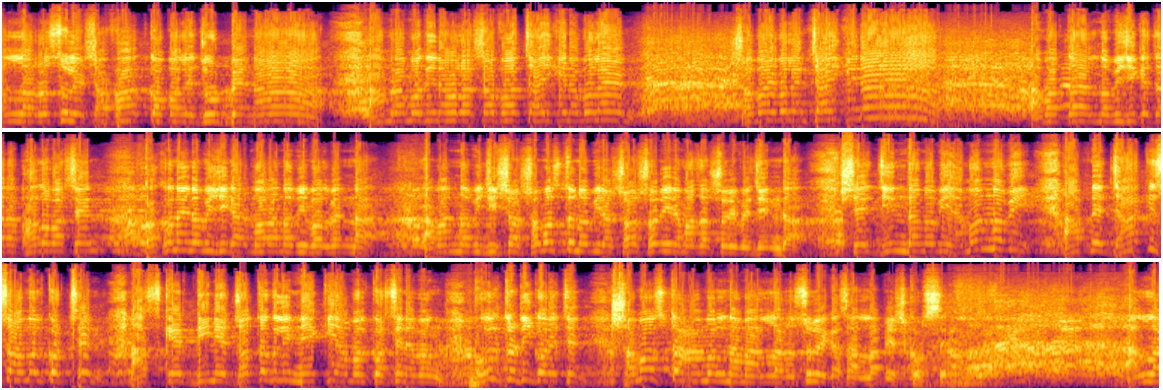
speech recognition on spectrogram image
আল্লাহ রসুলের সাফাত কপালে জুটবে না। আমরা মদিনাওয়ালার সাফাত চাই কিনা বলেন সবাই বলেন চাই কিনা আমার দয়াল নবীজিকে যারা ভালোবাসেন? কখনোই নবীজিকে আর মরা নবী বলবেন না। আমার নবীজি সহ সমস্ত নবীরা সশরীরে মাজার শরীফে জিন্দা। সেই জিন্দা নবী এমন নবী, আপনি যা কিছু আমল করছেন, আজকের দিনে যতগুলি নেকি আমল করছেন এবং ভুল ত্রুটি করেছেন, সমস্ত আমল নামা আল্লাহ রসুলের কাছে আল্লাহ পেশ করছে। আল্লাহ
